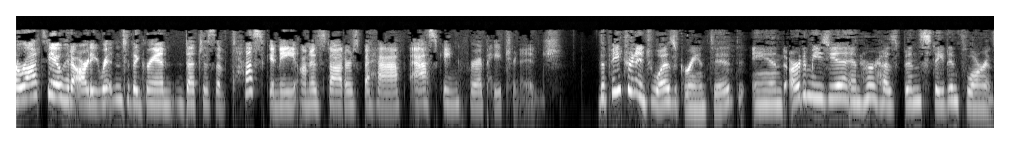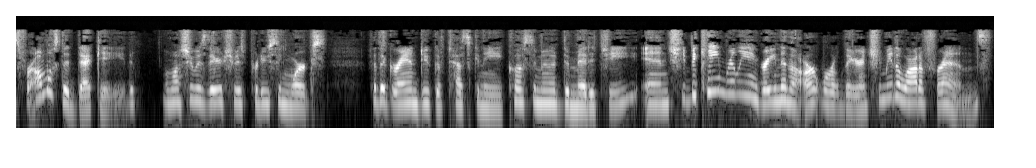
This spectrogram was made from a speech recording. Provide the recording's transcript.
Orazio had already written to the Grand Duchess of Tuscany on his daughter's behalf asking for a patronage. The patronage was granted, and Artemisia and her husband stayed in Florence for almost a decade. While she was there, she was producing works for the Grand Duke of Tuscany, Cosimo de' Medici, and she became really ingrained in the art world there, and she made a lot of friends.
